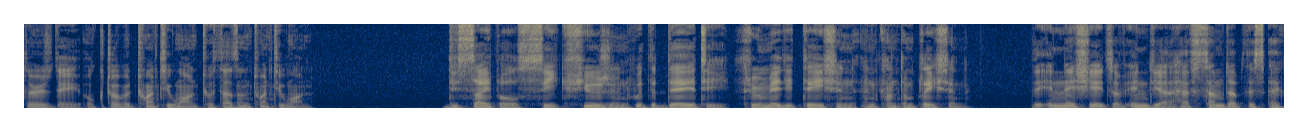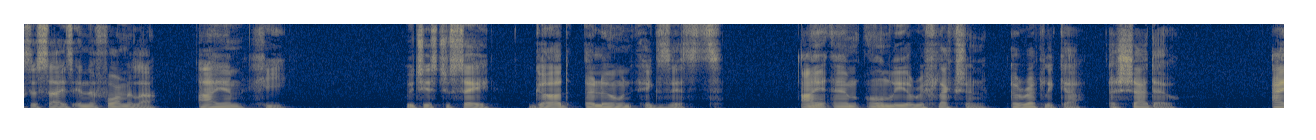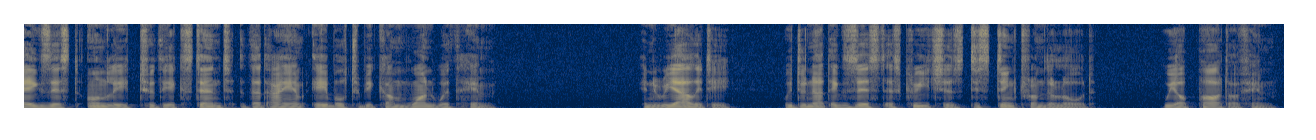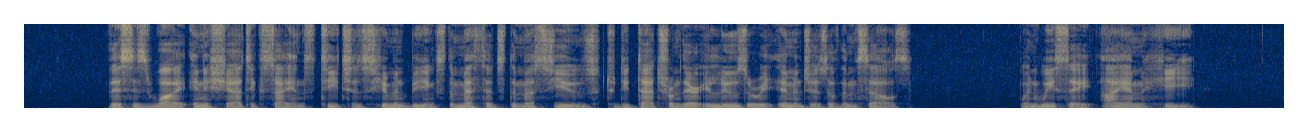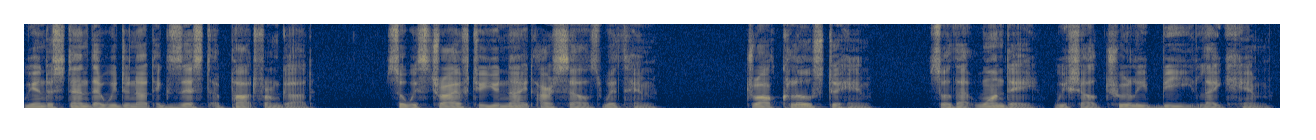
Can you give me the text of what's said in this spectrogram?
Thursday, October 21, 2021. Disciples seek fusion with the deity through meditation and contemplation. The initiates of India have summed up this exercise in the formula I am He, which is to say, God alone exists. I am only a reflection, a replica, a shadow. I exist only to the extent that I am able to become one with Him. In reality, we do not exist as creatures distinct from the Lord. We are part of Him. This is why initiatic science teaches human beings the methods they must use to detach from their illusory images of themselves. When we say, I am He, we understand that we do not exist apart from God so we strive to unite ourselves with Him, draw close to Him, so that one day we shall truly be like Him.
